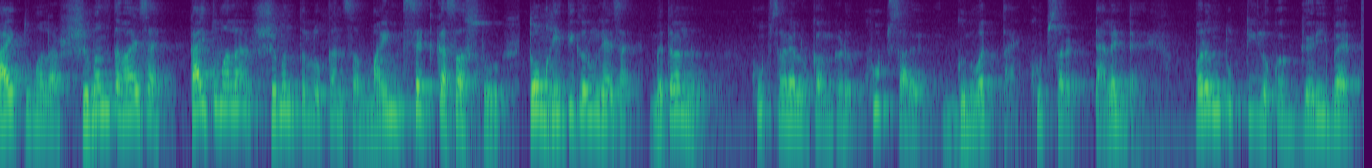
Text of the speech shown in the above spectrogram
काय तुम्हाला श्रीमंत व्हायचं आहे काय तुम्हाला श्रीमंत लोकांचा माइंडसेट कसा असतो? तो माहिती करून घ्यायचा आहे. मित्रांनो खूप साऱ्या लोकांकडं खूप सारे गुणवत्ता आहे खूप सारं टॅलेंट आहे. परंतु ती लोक गरीब आहेत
